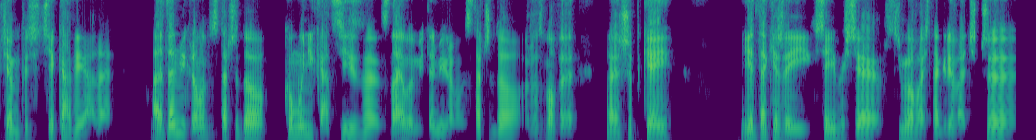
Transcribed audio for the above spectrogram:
Chciałbym powiedzieć ciekawiej, ale, ale ten mikrofon wystarczy do komunikacji ze znajomymi, ten mikrofon wystarczy do rozmowy e, szybkiej. Jednak jeżeli chcielibyście streamować, nagrywać, czy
